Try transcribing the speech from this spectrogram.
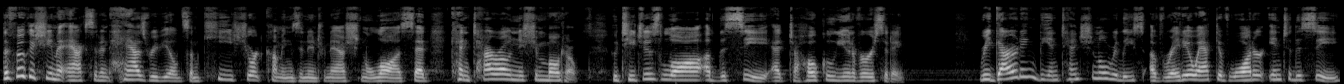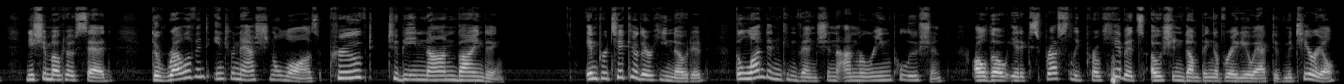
The Fukushima accident has revealed some key shortcomings in international law, said Kentaro Nishimoto, who teaches law of the sea at Tohoku University. Regarding the intentional release of radioactive water into the sea, Nishimoto said the relevant international laws proved to be non binding. In particular, he noted, the London Convention on Marine Pollution, although it expressly prohibits ocean dumping of radioactive material,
